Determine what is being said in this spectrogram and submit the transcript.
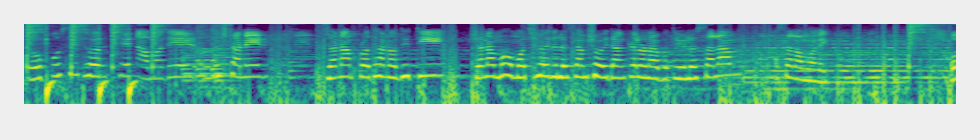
তো উপস্থিত হয়েছেন আমাদের অনুষ্ঠানের জনাব প্রধান অতিথি, জনাব মোহাম্মদ শহীদুল ইসলাম, শহীদ আঙ্কেল, ওনার প্রতি সালাম। আসসালামু আলাইকুম। ও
